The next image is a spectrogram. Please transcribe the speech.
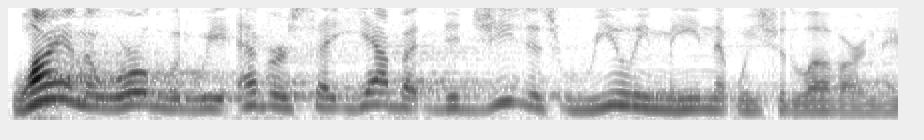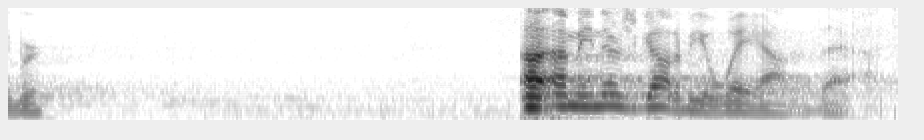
why in the world would we ever say, yeah, but did Jesus really mean that we should love our neighbor? I mean, there's got to be a way out of that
